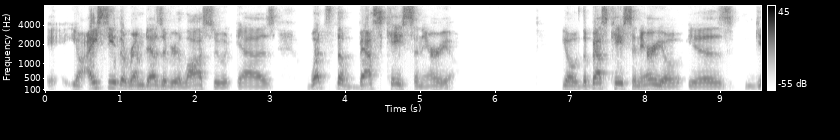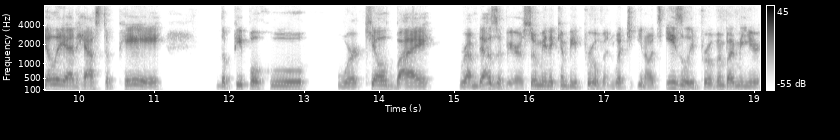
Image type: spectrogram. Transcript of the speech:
you know, I see the remdesivir lawsuit as what's the best case scenario? You know, the best case scenario is Gilead has to pay the people who were killed by remdesivir, assuming it can be proven, which you know it's easily proven. But I mean, you're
